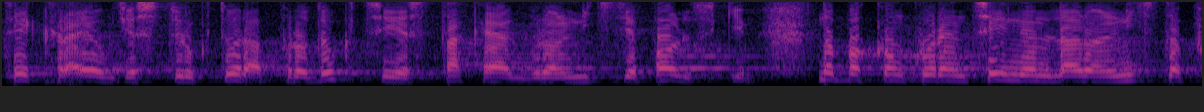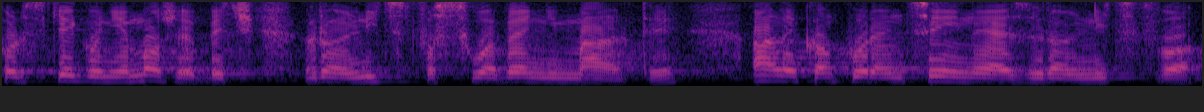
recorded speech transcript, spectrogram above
tych krajów, gdzie struktura produkcji jest taka jak w rolnictwie polskim, no bo konkurencyjnym dla rolnictwa polskiego nie może być rolnictwo Słowenii, Malty, ale konkurencyjne jest rolnictwo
